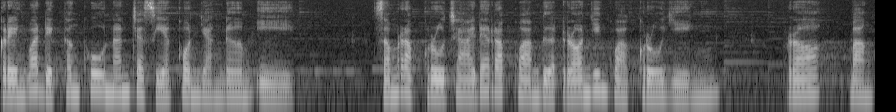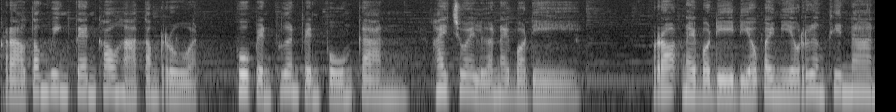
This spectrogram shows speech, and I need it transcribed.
เกรงว่าเด็กทั้งคู่นั้นจะเสียคนอย่างเดิมอีกสำหรับครูชายได้รับความเดือดร้อนยิ่งกว่าครูหญิง เพราะบางคราวต้องวิ่งเต้นเข้าหาตำรวจ ผู้เป็นเพื่อนเป็นฝูงกัน ให้ช่วยเหลือในบอดี เพราะในบอดีเดี๋ยวไปมีเรื่องที่นั่น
